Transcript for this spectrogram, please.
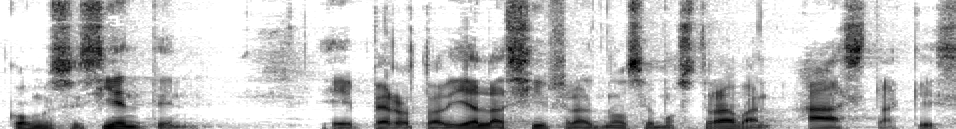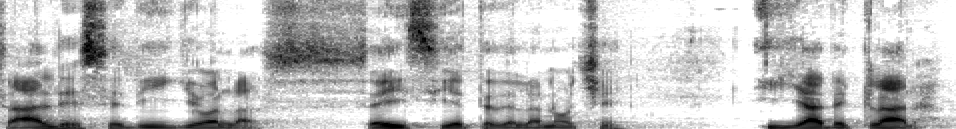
¿cómo se sienten? Eh, pero todavía las cifras no se mostraban hasta que sale Cedillo a las 6, 7 de la noche y ya declara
